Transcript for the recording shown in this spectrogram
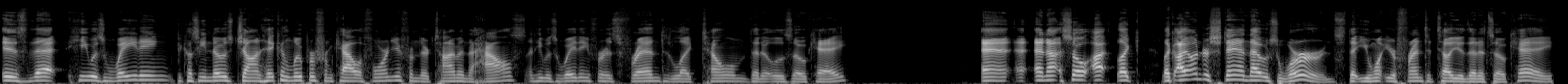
is that he was waiting because he knows John Hickenlooper from California from their time in the house, and he was waiting for his friend to like tell him that it was okay. And and I, so I like like I understand those words that you want your friend to tell you that it's okay.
